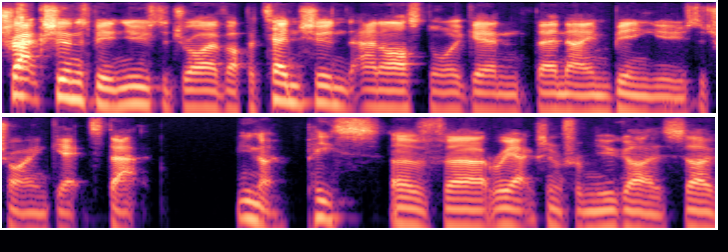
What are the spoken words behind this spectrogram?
traction, it's being used to drive up attention, and Arsenal again, their name being used to try and get that you know piece of uh, reaction from you guys. So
